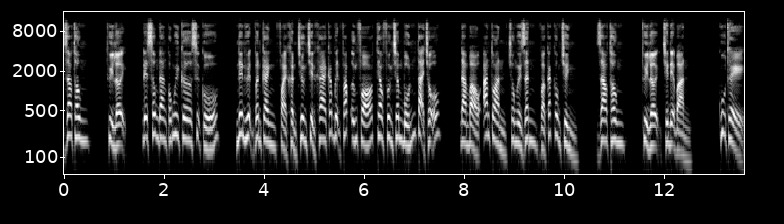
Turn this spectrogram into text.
giao thông, thủy lợi, đê sông đang có nguy cơ sự cố, nên huyện Vân Canh phải khẩn trương triển khai các biện pháp ứng phó theo phương châm 4 tại chỗ, đảm bảo an toàn cho người dân và các công trình giao thông, thủy lợi trên địa bàn. Cụ thể,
